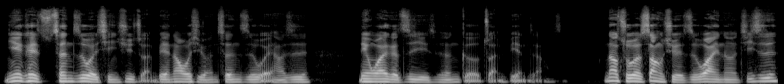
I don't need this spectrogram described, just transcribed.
你也可以称之为情绪转变。那我喜欢称之为还是另外一个自己人格转变这样子。那除了上学之外呢，其实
